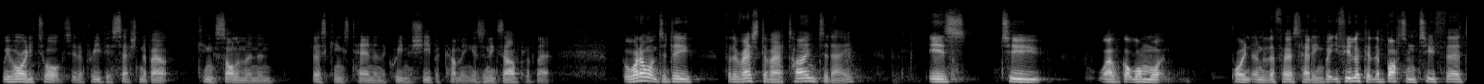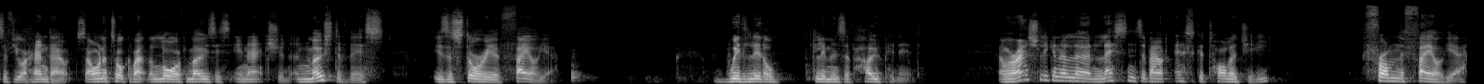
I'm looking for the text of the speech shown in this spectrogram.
We've already talked in a previous session about King Solomon and 1 Kings 10 and the Queen of Sheba coming as an example of that. But what I want to do for the rest of our time today is to, well, I've got one more point under the first heading, but if you look at the bottom two thirds of your handouts, I want to talk about the law of Moses in action. And most of this is a story of failure with little glimmers of hope in it. And we're actually going to learn lessons about eschatology from the failure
